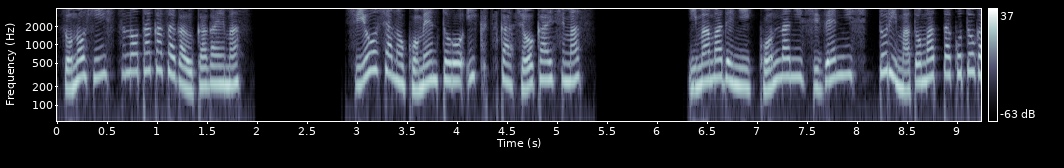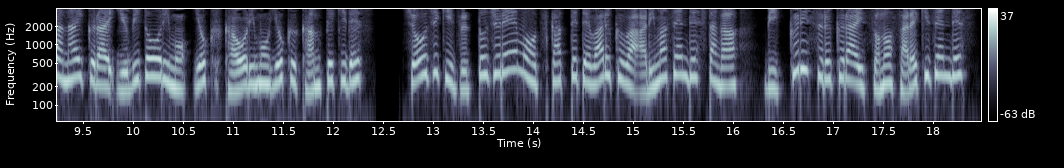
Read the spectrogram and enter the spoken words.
その品質の高さが伺えます。使用者のコメントをいくつか紹介します。今までにこんなに自然にしっとりまとまったことがないくらい指通りもよく香りもよく完璧です。正直ずっとジュレームを使ってて悪くはありませんでしたが、びっくりするくらいそのされき然です。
